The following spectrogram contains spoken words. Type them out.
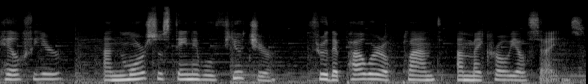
healthier, and more sustainable future through the power of plant and microbial science.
